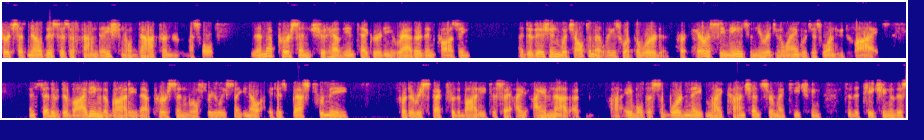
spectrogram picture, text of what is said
church says, no, this is a foundational doctrine that we must hold, then that person should have the integrity rather than causing a division, which ultimately is what the word heresy means in the original language, is one who divides. Instead of dividing the body, that person will freely say, you know, it is best for me, for the respect for the body, to say, I, I am not a, uh, able to subordinate my conscience or my teaching to the teaching of this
